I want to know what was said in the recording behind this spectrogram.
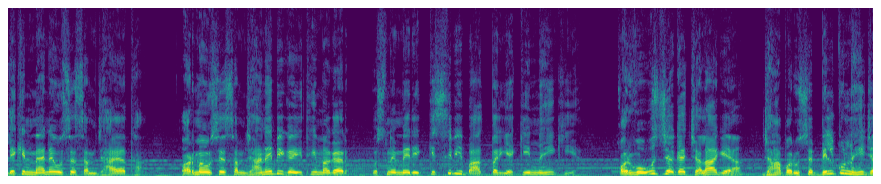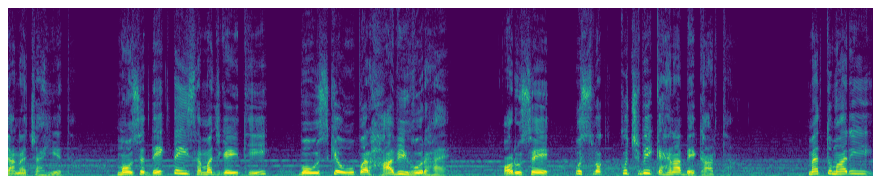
लेकिन मैंने उसे समझाया था, और मैं उसे समझाने भी गई थी, मगर उसने मेरी किसी भी बात पर यकीन नहीं किया। और वो उस जगह चला गया, जहाँ पर उसे बिल्कुल नहीं जाना चाहिए था। मैं उसे देखते ही समझ गई थी, वो उसके ऊपर हावी हो रहा है, और उसे उस वक्त कुछ भी कहना बेकार था। मैं तुम्हारी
